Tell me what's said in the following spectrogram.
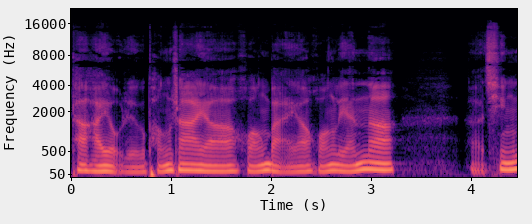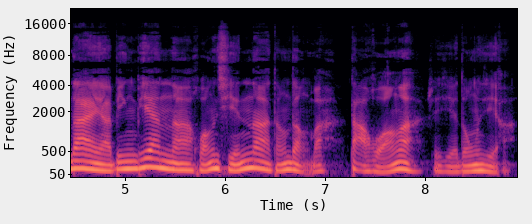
它还有这个硼砂呀、黄柏呀、黄连呐、啊青黛呀、冰片呐、黄芩呐等等吧，大黄啊这些东西啊。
